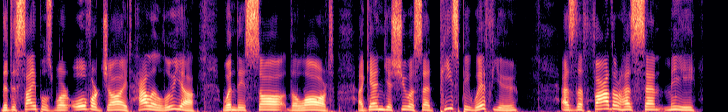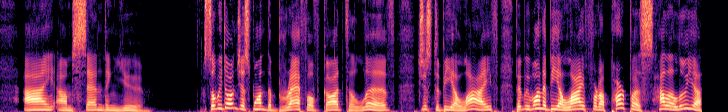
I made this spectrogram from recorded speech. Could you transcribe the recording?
The disciples were overjoyed, hallelujah, when they saw the Lord. Again, Yeshua said, Peace be with you. As the Father has sent me, I am sending you. So we don't just want the breath of God to live, just to be alive, but we want to be alive for a purpose. Hallelujah.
